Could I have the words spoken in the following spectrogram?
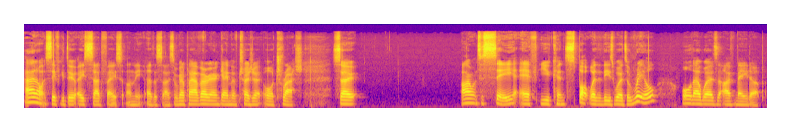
And I want to see if you can do a sad face on the other side. So we're going to play our very own game of treasure or trash. So I want to see if you can spot whether these words are real or they're words that I've made up.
